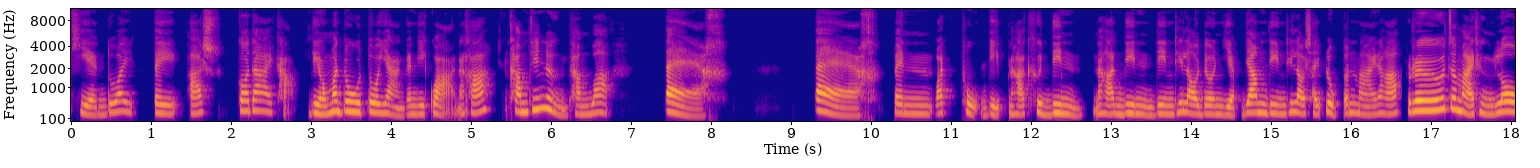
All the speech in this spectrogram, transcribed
เขียนด้วยเตอัชก็ได้ค่ะ เดี๋ยวมาดูตัวอย่างกันดีกว่านะคะคำที่ 1คำว่า แต่แต่ เป็นวัตถุดิบนะคะ คือดินนะคะ ดินดินที่เราเดินเหยียบย่ำดินที่เราใช้ปลูกต้นไม้นะคะ หรือจะหมายถึงโลก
